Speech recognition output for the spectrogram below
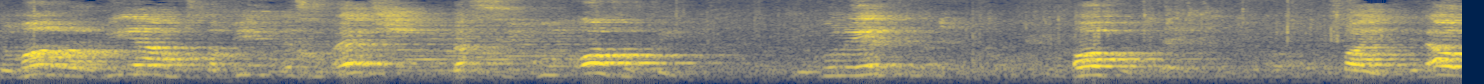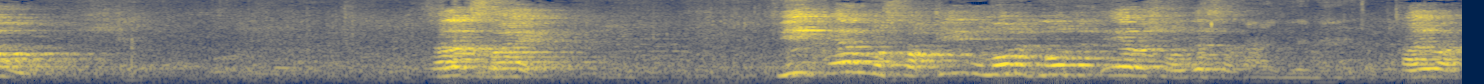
تمرر بيها مستقيم اسمه H بس يكون افقي يكون إيه؟ افقي طيب الأول. سألك سؤال. في كام مستقيم يمر بنقطة إيه يا باشمهندسة؟ عدل نهائي طبعا أيوه.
